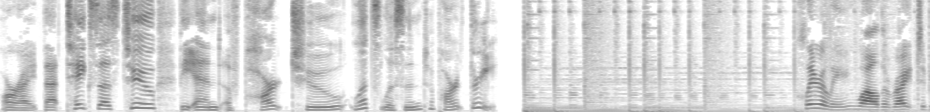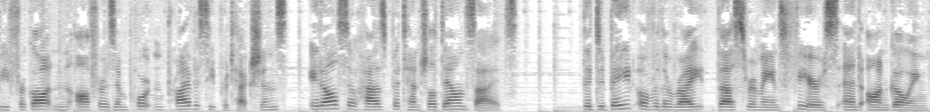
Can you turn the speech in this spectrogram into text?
All right, that takes us to the end of part two. Let's listen to part three. Clearly, while the right to be forgotten offers important privacy protections, it also has potential downsides. The debate over the right thus remains fierce and ongoing.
